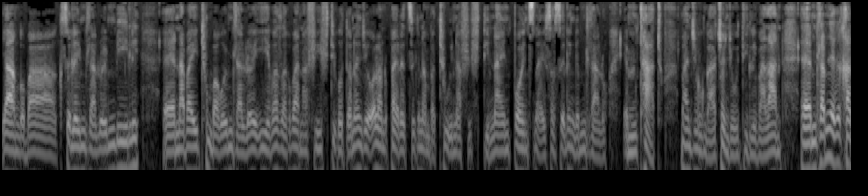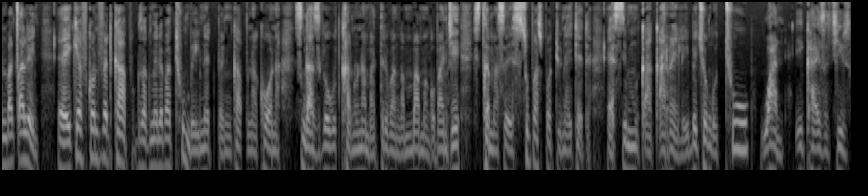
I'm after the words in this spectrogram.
Ya ngoba kusele imidlalo emibili eh nabayithumba kwemidlalo iye baza kuba na 50 kodwa nje Orlando Pirates ku number 2 ina 59 points nayo sasele ngemidlalo emithathu. Manje ungatsho nje ukuthi libalana eh mhlawumnye ke khani baqaleni eh iCAF Confed Cup kuza kumele bathumbe iNetbank Cup nakhona. Singazi ke ukuthi khani number 3 bangambamba ngoba nje sichema se SuperSport United esimkakarele ibetsho ngo 2-1 iKaizer Chiefs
